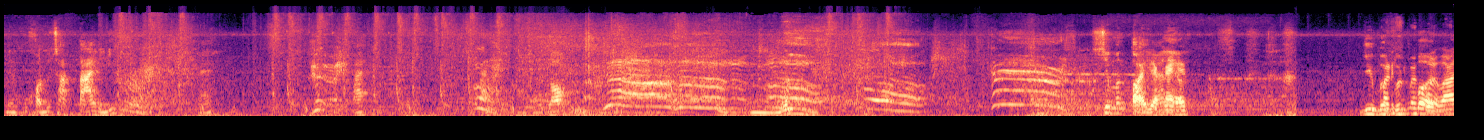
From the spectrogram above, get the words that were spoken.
เดี๋ยวกูขอดูฉากตายหน่อยดิ ไหนไปลองอุ้ยเชื่อมันต่ต่ออยยยัยังงไงไงยืมบมันนฟุตมันบอพูลดว่า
